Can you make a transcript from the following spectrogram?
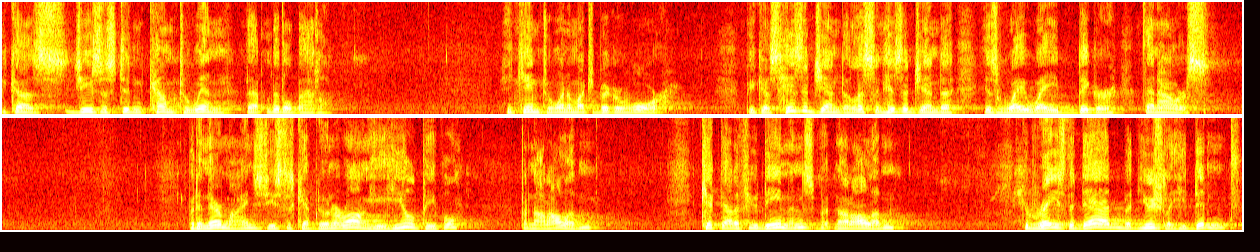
Because Jesus didn't come to win that little battle, He came to win a much bigger war. Because His agenda, listen, His agenda is way, way bigger than ours. But in their minds, Jesus kept doing it wrong. He healed people, but not all of them. Kicked out a few demons, but not all of them. Could raise the dead, but usually he didn't.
